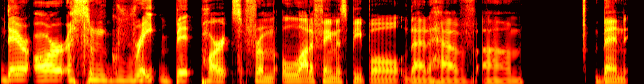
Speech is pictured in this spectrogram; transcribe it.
there are some great bit parts from a lot of famous people that have um been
